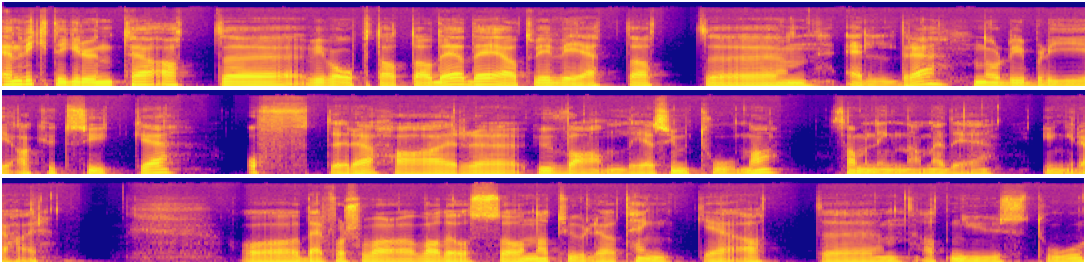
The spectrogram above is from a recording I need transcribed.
En viktig grunn til at uh, vi var opptatt av det, det er at vi vet at at uh, eldre, når de blir akutt syke, oftere har uh, uvanlige symptomer sammenligna med det yngre har. Og Derfor var, var, det også naturlig å tenke at, uh, at News 2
